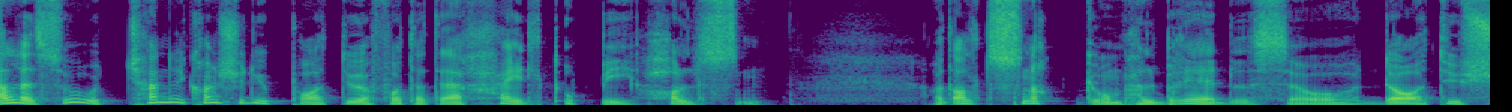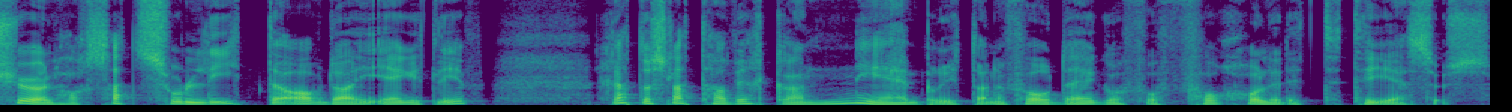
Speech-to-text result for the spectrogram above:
Eller så kjenner kanskje du på at du har fått dette helt opp i halsen at alt snakket om helbredelse, og da at du sjøl har sett så lite av det i eget liv, rett og slett har virka nedbrytende for deg og for forholdet ditt til Jesus.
